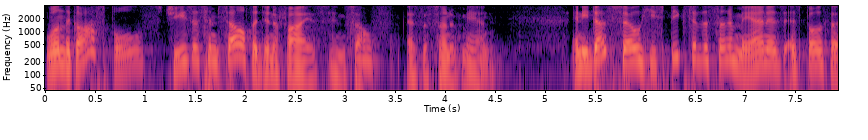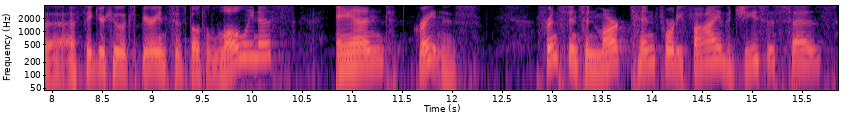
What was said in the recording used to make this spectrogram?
Well, in the Gospels, Jesus himself identifies himself as the Son of Man. And he does so, he speaks of the Son of Man as, as both a, a figure who experiences both lowliness and greatness. For instance, in Mark 10:45, Jesus says,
